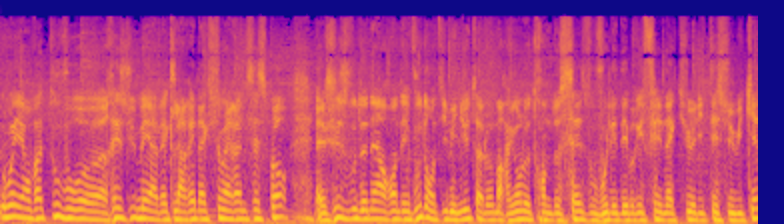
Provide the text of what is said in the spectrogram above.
Oui, on va tout vous euh, résumer avec la rédaction RMC Sport. Euh, Juste vous donner un rendez-vous dans 10 minutes. Allô Marion, le 32-16, vous voulez débriefer une actualité ce week-end?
